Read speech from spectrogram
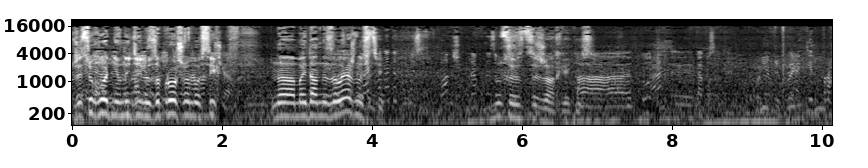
Вже сьогодні в неділю запрошуємо всіх на Майдан Незалежності. Ну це, це жах якийсь. Сказать, Валентин прав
